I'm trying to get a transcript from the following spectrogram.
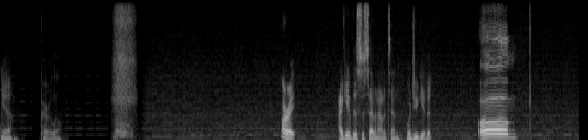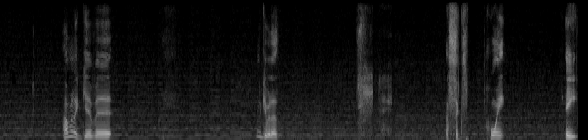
Yeah. Parallel. All right. I gave this a 7 out of 10. What'd you give it? Um I'm going to give it I'm going to give it a a 6.8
